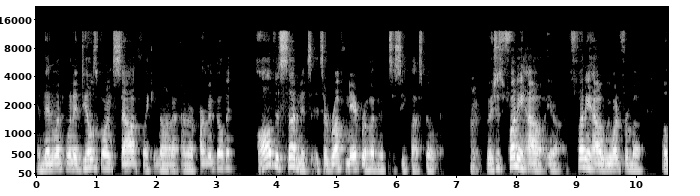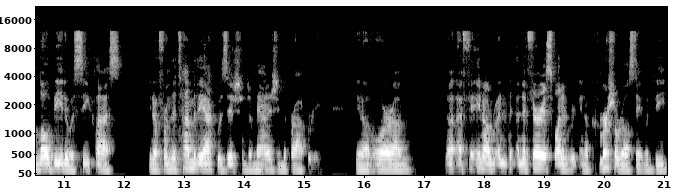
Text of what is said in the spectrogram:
and then when, when a deal's going south, like you know, on, a, on an apartment building, all of a sudden it's it's a rough neighborhood and it's a C class building. Right. But it's just funny how you know funny how we went from a, a low B to a C class, you know, from the time of the acquisition to managing the property, you know, or um, a, a you know a, a nefarious one in you know commercial real estate would be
